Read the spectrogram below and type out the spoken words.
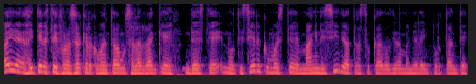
Ahí, ahí, tiene esta información que comentábamos al arranque de este noticiero como este magnicidio ha trastocado de una manera importante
